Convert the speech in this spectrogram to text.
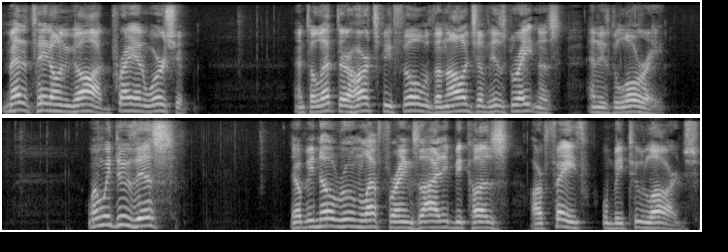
meditate on God, pray and worship, and to let their hearts be filled with the knowledge of His greatness and His glory. When we do this, there'll be no room left for anxiety because our faith will be too large.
